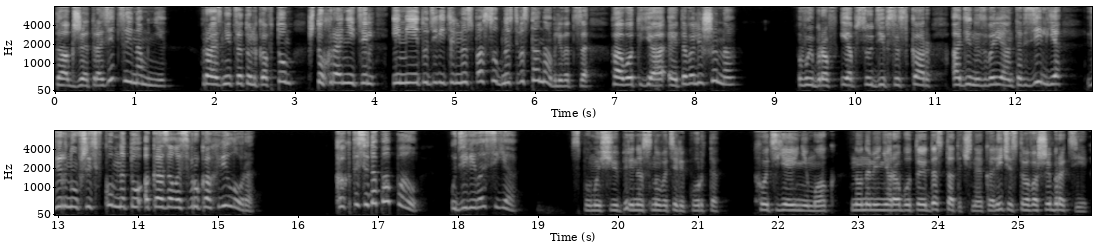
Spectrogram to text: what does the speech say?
также отразится и на мне. Разница только в том, что хранитель имеет удивительную способность восстанавливаться, а вот я этого лишена. Выбрав и обсудив с Искар один из вариантов зелья, вернувшись в комнату, оказалась в руках Вилора. Как ты сюда попал?» – удивилась я. «С помощью переносного телепорта. Хоть я и не маг, но на меня работает достаточное количество вашей братьи»,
